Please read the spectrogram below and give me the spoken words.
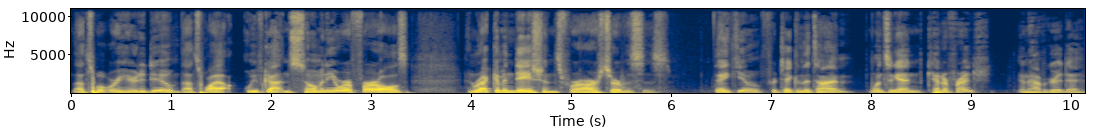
That's what we're here to do. That's why we've gotten so many referrals and recommendations for our services. Thank you for taking the time. Once again, Kenneth French, and have a great day.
